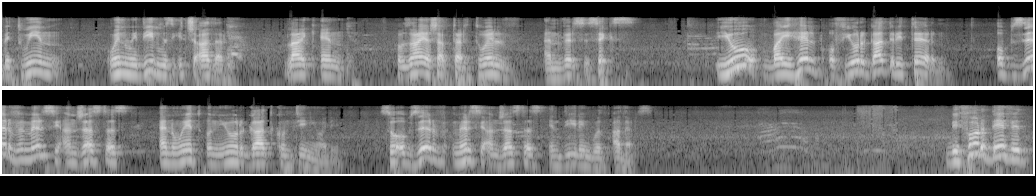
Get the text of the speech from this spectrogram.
between when we deal with each other. Like in Hosea chapter 12 and verse 6 You, by help of your God, return, observe mercy and justice, and wait on your God continually. So, observe mercy and justice in dealing with others. before David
